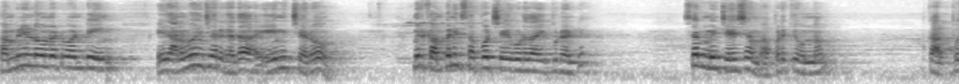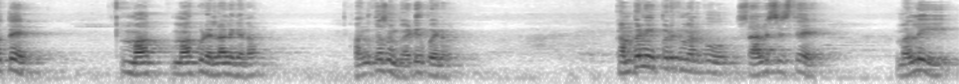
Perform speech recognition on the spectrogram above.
కంపెనీలో ఉన్నటువంటి ఇది అనుభవించారు కదా? ఏమి ఇచ్చారో మీరు కంపెనీకి సపోర్ట్ చేయకూడదా ఇప్పుడు అంటే? సార్ మేము చేసాం అప్పటికే ఉన్నాం. కాకపోతే మా మాకు కూడా వెళ్ళాలి కదా. అందుకోసం బయటికి పోయినాం. కంపెనీ ఇప్పటికి మనకు శాలరీస్ ఇస్తే మళ్ళీ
